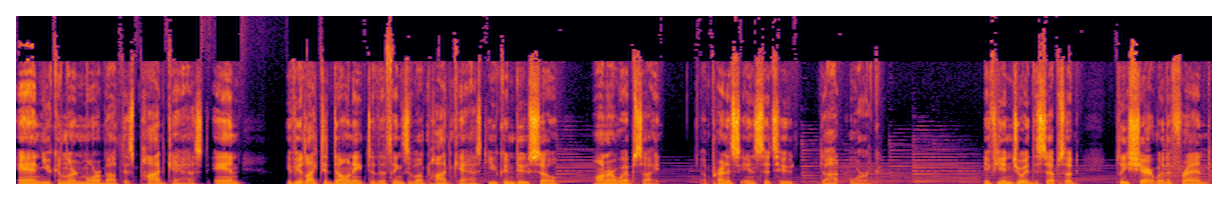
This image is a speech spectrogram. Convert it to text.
and you can learn more about this podcast. And if you'd like to donate to the Things Above podcast, you can do so on our website, apprenticeinstitute.org. If you enjoyed this episode, please share it with a friend,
